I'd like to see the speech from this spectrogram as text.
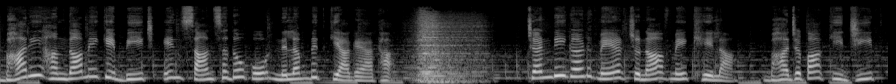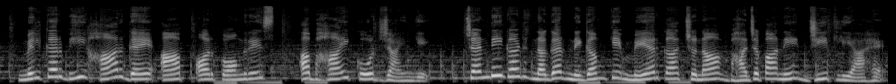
भारी हंगामे के बीच इन सांसदों को निलंबित किया गया था। चंडीगढ़ मेयर चुनाव में खेला। भाजपा की जीत, मिलकर भी हार गए आप और कांग्रेस, अब हाई कोर्ट जाएँगे। चंडीगढ़ नगर निगम के मेयर का चुनाव भाजपा ने जीत लिया है।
